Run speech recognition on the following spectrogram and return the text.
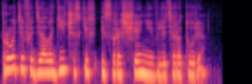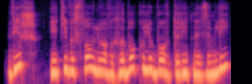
проти ідеологічних ізвращень в літературі. Вірш, який висловлював глибоку любов до рідної землі,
